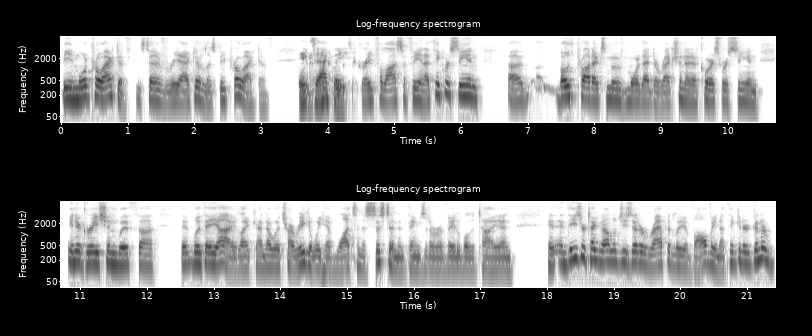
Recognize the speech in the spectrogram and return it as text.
Being more proactive instead of reactive, let's be proactive. Exactly. It's a great philosophy. And I think we're seeing uh, both products move more that direction. And of course, we're seeing integration with uh, with AI. Like I know with Tririga, we have Watson Assistant and things that are available to tie in. And, and these are technologies that are rapidly evolving. I think they're going to.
